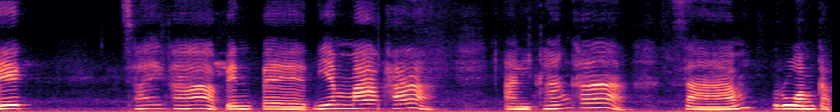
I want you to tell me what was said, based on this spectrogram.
ด็กๆ ใช่ค่ะ เป็น 8 เยี่ยมมากค่ะ อ่านอีกครั้งค่ะ 3 รวมกับ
